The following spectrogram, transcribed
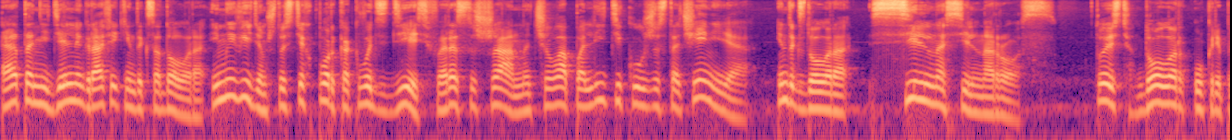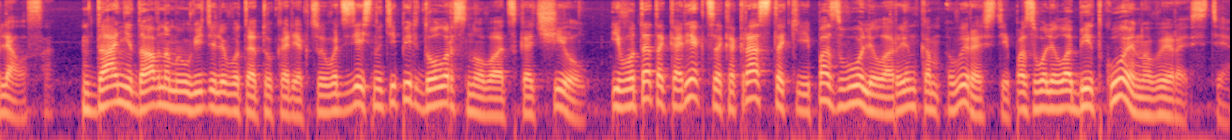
это недельный график индекса доллара. И мы видим, что с тех пор, как вот здесь ФРС США начала политику ужесточения, индекс доллара сильно-сильно рос. То есть доллар укреплялся. Да, недавно мы увидели вот эту коррекцию вот здесь, но теперь доллар снова отскочил. И вот эта коррекция как раз таки позволила рынкам вырасти, позволила биткоину вырасти.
